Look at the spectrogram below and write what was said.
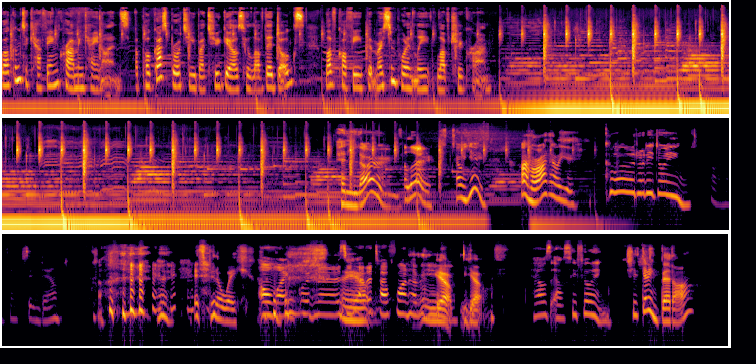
Welcome to Caffeine, Crime and Canines, a podcast brought to you by two girls who love their dogs, love coffee, but most importantly, love true crime. Hello. Hello. How are you? I'm alright, how are you? Good. What are you doing? Oh, nothing, sitting down. it's been a week. oh my goodness. You Yeah. had a tough one, haven't you? Yeah, yeah. How's Elsie feeling? She's getting better.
